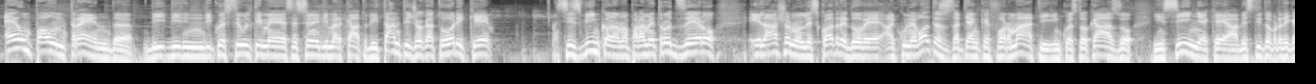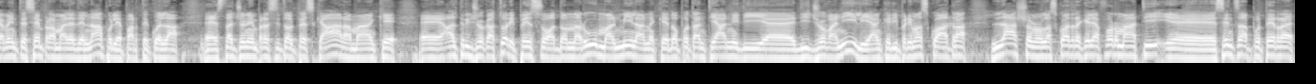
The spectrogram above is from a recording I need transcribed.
È un po' un trend di, di, di queste ultime sessioni di mercato di tanti giocatori che si svincolano a parametro zero e lasciano le squadre dove alcune volte sono stati anche formati, in questo caso Insigne che ha vestito praticamente sempre la maglia del Napoli, a parte quella eh, stagione in prestito al Pescara, ma anche eh, altri giocatori, penso a Donnarumma, al Milan che dopo tanti anni di, eh, di giovanili, anche di prima squadra, lasciano la squadra che li ha formati eh, senza poter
